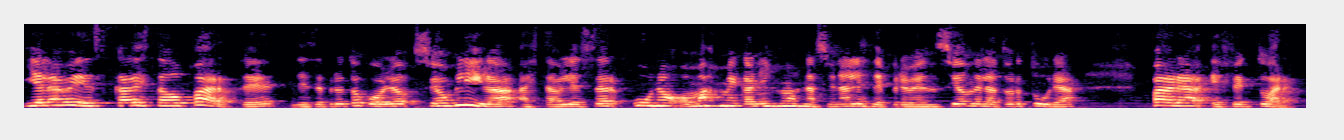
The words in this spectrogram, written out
y a la vez cada Estado parte de ese protocolo se obliga a establecer uno o más mecanismos nacionales de prevención de la tortura para efectuar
